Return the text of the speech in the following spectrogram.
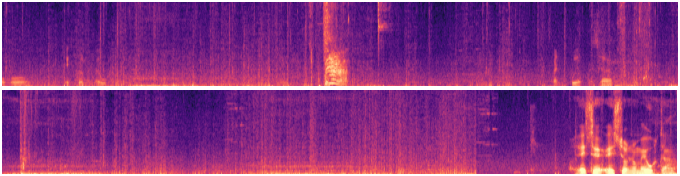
oh, oh. Esto no me gusta. Bueno, puedo pasar. Ese, eso no me gusta.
